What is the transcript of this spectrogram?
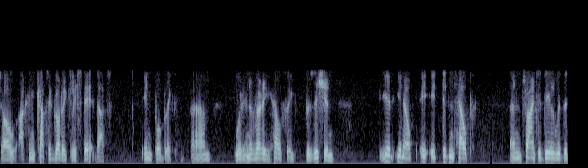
So I can categorically state that in public. Um, we're in a very healthy position. You, you know, it, it, didn't help, and trying to deal with the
